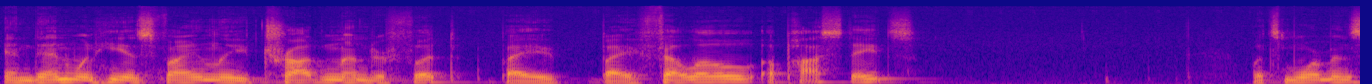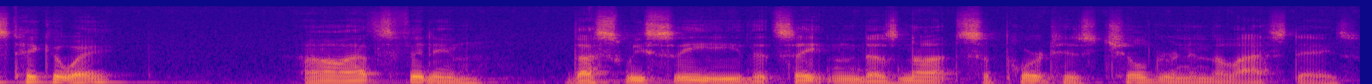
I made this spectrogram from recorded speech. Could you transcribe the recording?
And then when he is finally trodden underfoot by, by fellow apostates? What's Mormon's takeaway? Oh, that's fitting. Thus we see that Satan does not support his children in the last days.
